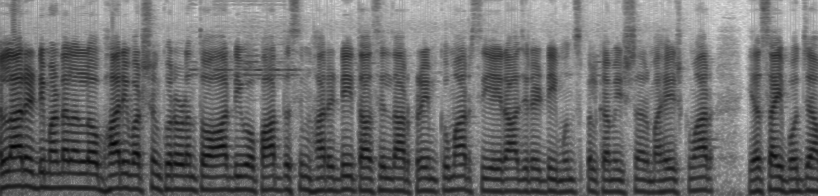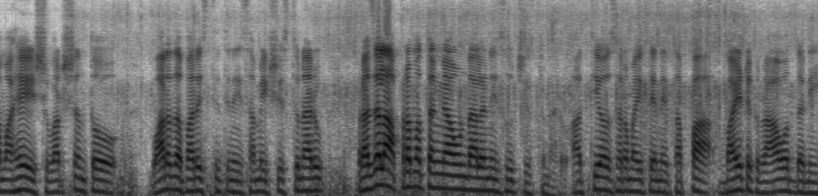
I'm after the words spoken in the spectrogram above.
ఎల్లారెడ్డి మండలంలో భారీ వర్షం కురవడంతో RDO Parthasimhareddy tahsildar Prem Kumar CI Rajireddy municipal commissioner Mahesh Kumar SI Bojja Mahesh వర్షంతో వరద పరిస్థితిని సమీక్షిస్తున్నారు. ప్రజలు అప్రమత్తంగా ఉండాలని సూచిస్తున్నారు. అత్యవసరమైతేనే తప్ప బయటకు రావద్దని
